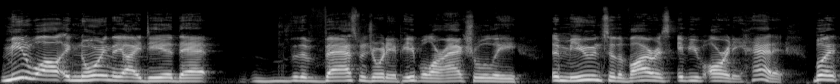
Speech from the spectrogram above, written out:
Meanwhile, ignoring the idea that the vast majority of people are actually immune to the virus if you've already had it. But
